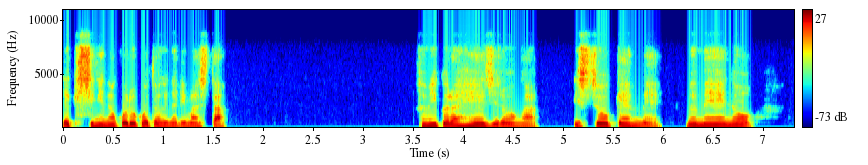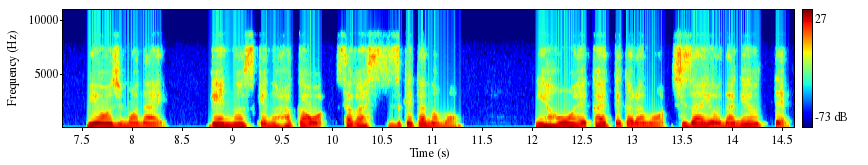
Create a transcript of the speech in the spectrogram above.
歴史に残ることになりました。文倉平次郎が一生懸命無名の名字もない玄之助の墓を探し続けたのも、日本へ帰ってからも資材を投げ打って、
